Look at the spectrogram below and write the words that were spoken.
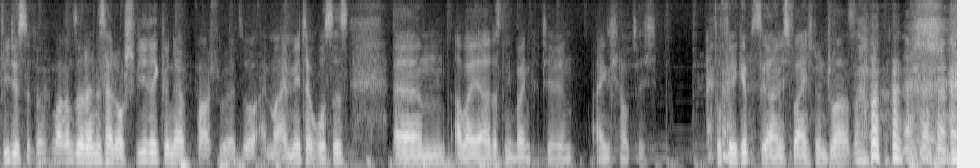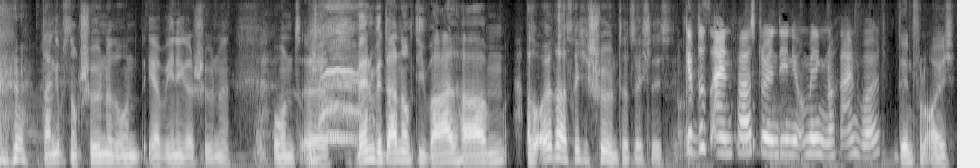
Videos zu fünft machen, so, dann ist halt auch schwierig, wenn der Fahrstuhl halt so einmal einen Meter groß ist. Ähm, aber ja, das sind die beiden Kriterien eigentlich hauptsächlich. So viel gibt es gar nicht, es war eigentlich nur ein Spaß. Dann gibt es noch schönere und eher weniger schöne. Und äh, wenn wir dann noch die Wahl haben, also eurer ist richtig schön tatsächlich. Gibt es einen Fahrstuhl, in den ihr unbedingt noch rein wollt? Den von euch,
